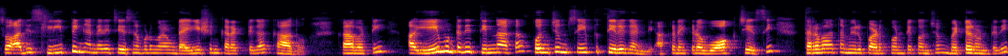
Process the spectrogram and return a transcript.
సో అది స్లీపింగ్ అనేది చేసినప్పుడు మనం డైజెషన్ కరెక్ట్గా కాదు. కాబట్టి ఏముంటుంది తిన్నాక కొంచెం సేపు తిరగండి. అక్కడ ఇక్కడ వాక్ చేసి తర్వాత మీరు పడుకుంటే కొంచెం బెటర్ ఉంటుంది.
